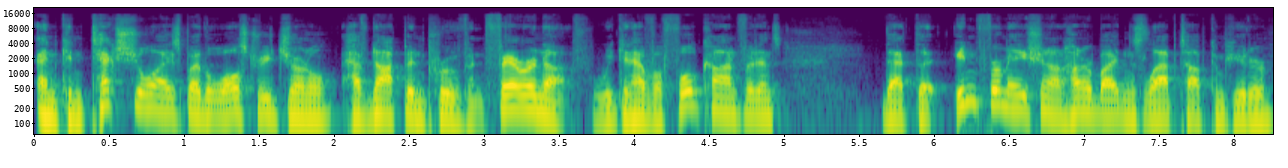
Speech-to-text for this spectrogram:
and contextualized by the Wall Street Journal, have not been proven. Fair enough. We can have a full confidence that the information on Hunter Biden's laptop computer,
